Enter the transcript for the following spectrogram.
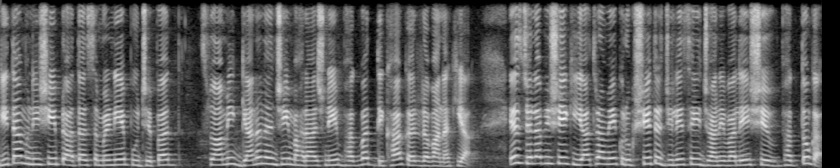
गीता मुनीषी प्रातः स्मरणीय पूज्य पद, स्वामी ज्ञानानंद जी महाराज ने भगवत दिखाकर रवाना किया। इस जलाभिषेक यात्रा में कुरुक्षेत्र ज़िले से जाने वाले शिव भक्तों का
